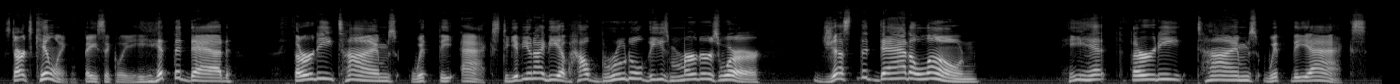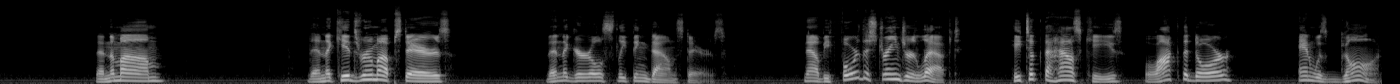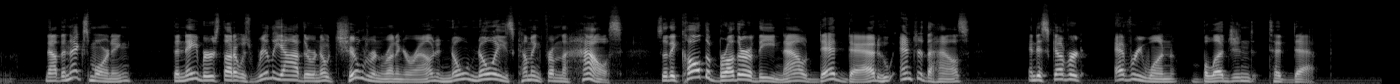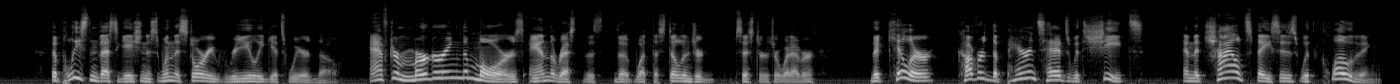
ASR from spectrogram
starts killing, basically. He hit the dad 30 times with the axe. To give you an idea of how brutal these murders were, just the dad alone, he hit 30 times with the axe. Then the mom, then the kids' room upstairs, then the girls sleeping downstairs. Now, before the stranger left, he took the house keys, locked the door, and was gone. Now, the next morning, the neighbors thought it was really odd there were no children running around and no noise coming from the house, so they called the brother of the now dead dad who entered the house and discovered everyone bludgeoned to death. The police investigation is when the story really gets weird, though. After murdering the Moores and the rest of the, the what the Stillinger sisters or whatever, the killer covered the parents' heads with sheets and the child's faces with clothing.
